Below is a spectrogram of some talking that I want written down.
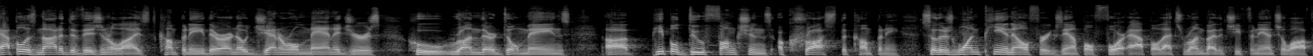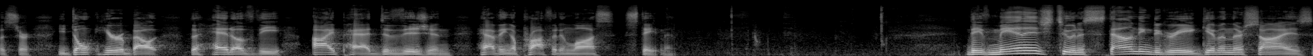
Apple is not a divisionalized company. There are no general managers who run their domains. Uh, people do functions across the company. So there's one P&L, for example, for Apple. That's run by the chief financial officer. You don't hear about the head of the iPad division having a profit and loss statement. They've managed to an astounding degree, given their size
